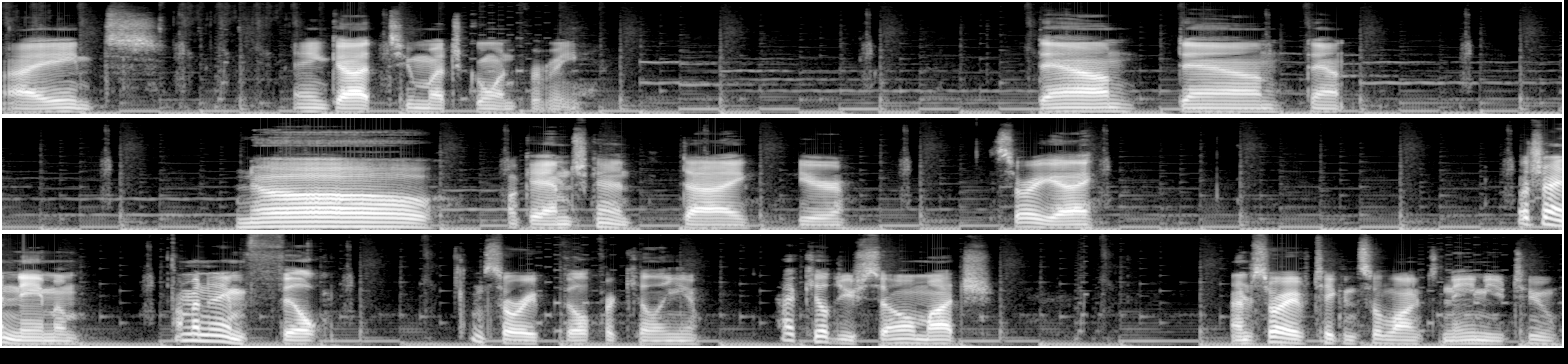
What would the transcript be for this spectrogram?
I ain't ain't got too much going for me. Down, down, down. No! Okay, I'm just gonna die here. Sorry, guy. What should I name him? I'm gonna name Phil. I'm sorry, Phil, for killing you. I've killed you so much. I'm sorry I've taken so long to name you, too.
